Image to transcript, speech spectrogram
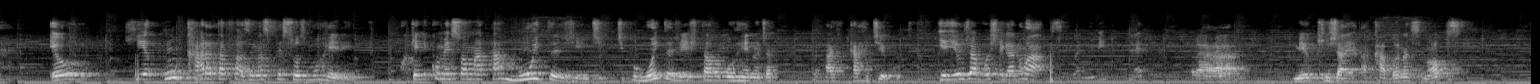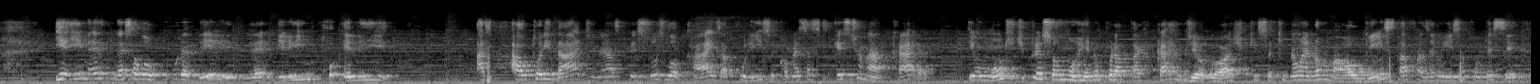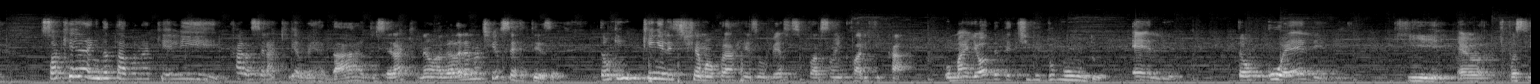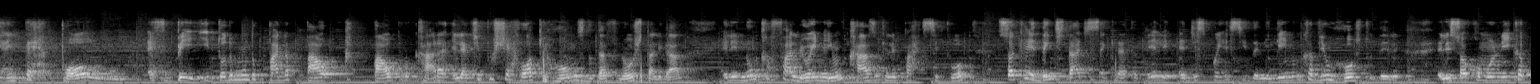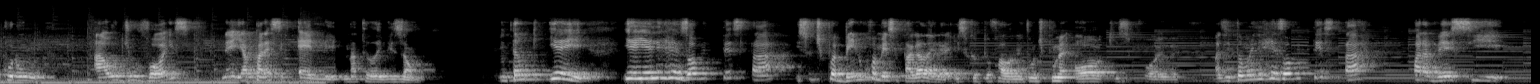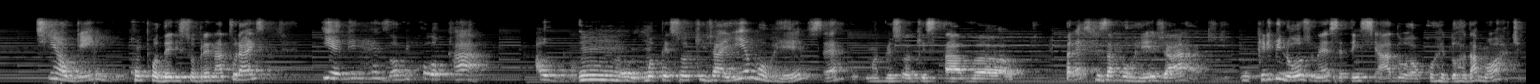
eu que um cara tá fazendo as pessoas morrerem. Porque ele começou a matar muita gente. Tipo, muita gente tava morrendo de ataque cardíaco. E aí eu já vou chegar no ápice do anime, né? Pra meio que já acabando a sinopse. E aí, né, nessa loucura dele, né, ele, ele a, autoridade, né, as pessoas locais, a polícia começa a se questionar, cara, tem um monte de pessoas morrendo por ataque cardíaco. Eu acho que isso aqui não é normal. Alguém está fazendo isso acontecer. Só que ainda tava naquele, cara, será que é verdade? Será que não? A galera não tinha certeza. Então, quem, quem eles chamam para resolver essa situação e clarificar? O maior detetive do mundo, L. Então, o L, que é tipo assim, a Interpol, FBI, todo mundo paga pau, pau pro cara. Ele é tipo Sherlock Holmes do Death Note, tá ligado? Ele nunca falhou em nenhum caso que ele participou. Só que a identidade secreta dele é desconhecida. Ninguém nunca viu o rosto dele. Ele só comunica por um áudio voz, né? E aparece L na televisão. Então, e aí? E aí ele resolve testar. Isso, tipo, é bem no começo, tá, galera? Isso que eu tô falando. Então, tipo, não é, ó, oh, que spoiler. Mas então ele resolve testar para ver se tinha alguém com poderes sobrenaturais. E ele resolve colocar algum, uma pessoa que já ia morrer, certo? Uma pessoa que estava prestes a morrer já, um criminoso, né? Sentenciado ao corredor da morte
